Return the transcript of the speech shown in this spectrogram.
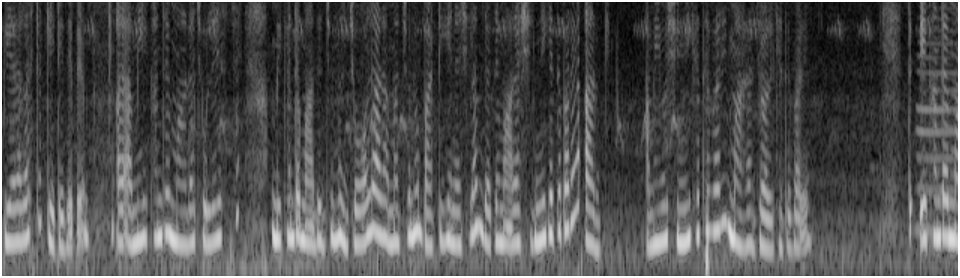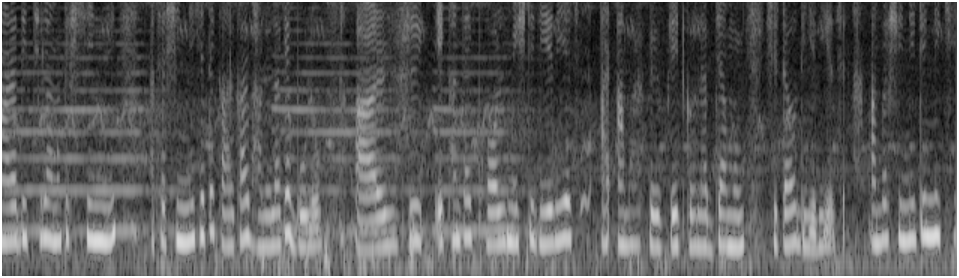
পেয়ারা গাছটা কেটে দেবে। আর আমি এখানটায় মারা চলে এসছে। আমি এখানটায় মাদের জন্য জল আর আমার জন্য বাটি এনেছিলাম, যাতে মারা সিন্নি খেতে পারে আর আমিও সিন্নি খেতে পারি, মারা জল খেতে পারে। তো এখানটায় মারা দিচ্ছিল আমাকে সিন্নি। আচ্ছা সিন্নি খেতে কার কার ভালো লাগে বলো? আর এখানটায় ফল মিষ্টি দিয়ে দিয়েছে, আর আমার ফেভারিট গোলাপ জামুন সেটাও দিয়ে দিয়েছে। আমরা সিন্নি টিন্নি খেয়ে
